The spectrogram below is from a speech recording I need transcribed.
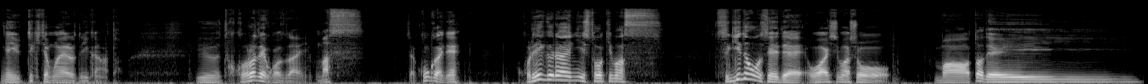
ね、言ってきてもらえるといいかなというところでございます。じゃあ今回ね、これぐらいにしておきます。次の音声でお会いしましょう。またでー。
